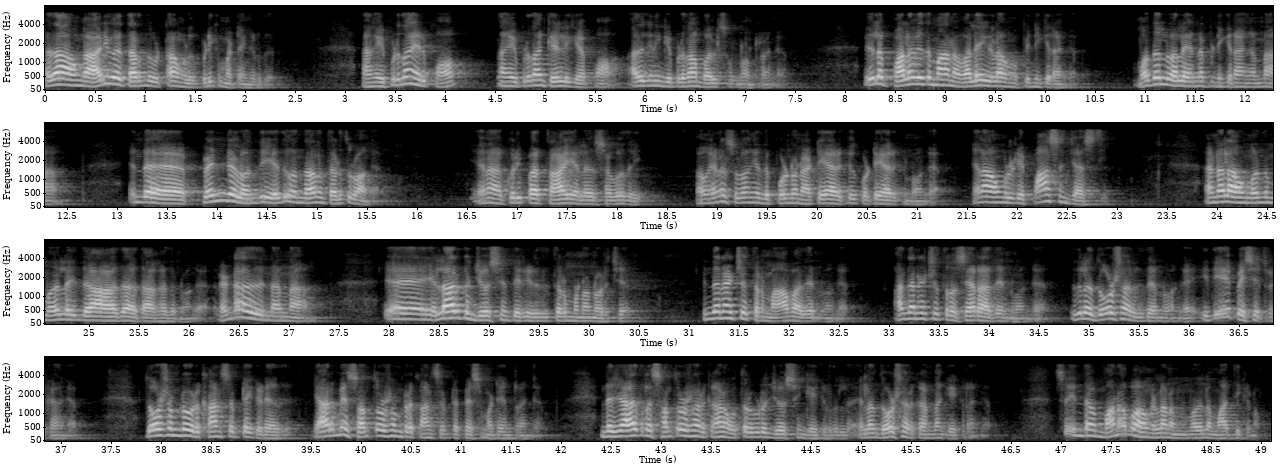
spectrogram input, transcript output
அதான் அவங்க அறிவை திறந்து விட்டால் அவங்களுக்கு பிடிக்க மாட்டேங்கிறது. நாங்கள் இப்படி தான் இருப்போம் நாங்கள் இப்படி தான் கேள்வி கேட்போம் அதுக்கு நீங்கள் இப்படி தான் பதில் சொல்லணுன்றாங்க இதில் பலவிதமான வலைகளை அவங்க பின்னிக்கிறாங்க. முதல் வலை என்ன பின்னிக்கிறாங்கன்னா இந்த பெண்கள் வந்து எது வந்தாலும் தடுத்துருவாங்க. ஏன்னா குறிப்பாக தாய் அல்லது சகோதரி. அவங்க என்ன சொல்லுவாங்க இந்த பொண்ணு நட்டையாக இருக்குது கொட்டையாக இருக்குன்னுவாங்க. ஏன்னா அவங்களுடைய பாசம் ஜாஸ்தி. அதனால் அவங்க வந்து முதல்ல இது ஆகாது அது ஆகாதுன்னுவாங்க. ரெண்டாவது என்னென்னா எல்லாருக்கும் ஜோசியம் தெரியுது திருமணம்னு வச்சு இந்த நட்சத்திரம் ஆகாதுன்னுவாங்க அந்த நட்சத்திரம் சேராதுன்னுவாங்க. இதில் தோஷம் இருக்குதுன்னுவாங்க. இதே பேசிகிட்டு இருக்காங்க. தோஷம்ன்ற ஒரு கான்செப்டே கிடையாது. யாருமே சந்தோஷம்ன்ற கான்செப்டை பேச மாட்டேன்றாங்க. இந்த ஜாதகத்தில் சந்தோஷம் இருக்கான்னு ஒருத்தர் கூட ஜோசியம் கேட்குறதில்ல எல்லாம் தோஷம் இருக்கான்னு தான் கேட்குறாங்க ஸோ இந்த மனோபாவங்கள்லாம் நம்ம முதல்ல மாற்றிக்கணும்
